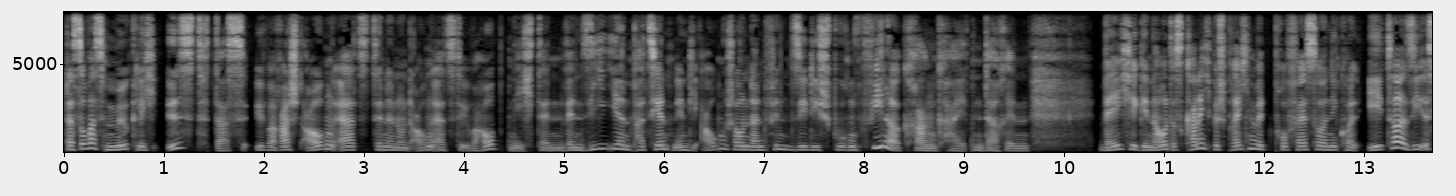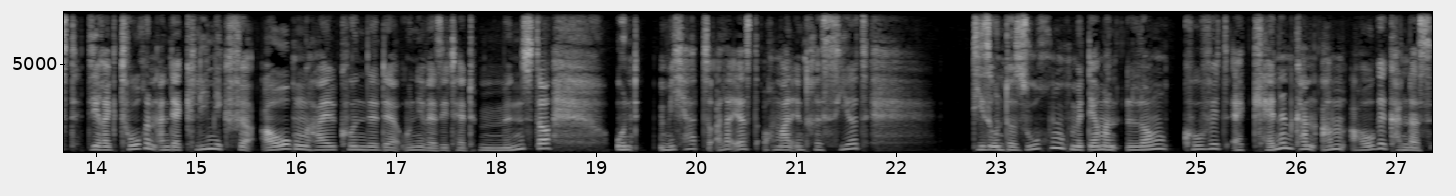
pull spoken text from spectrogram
Dass sowas möglich ist, das überrascht Augenärztinnen und Augenärzte überhaupt nicht. Denn wenn Sie Ihren Patienten in die Augen schauen, dann finden Sie die Spuren vieler Krankheiten darin. Welche genau, das kann ich besprechen mit Professor Nicole Ether. Sie ist Direktorin an der Klinik für Augenheilkunde der Universität Münster. Und mich hat zuallererst auch mal interessiert, diese Untersuchung, mit der man Long-Covid erkennen kann am Auge, kann das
